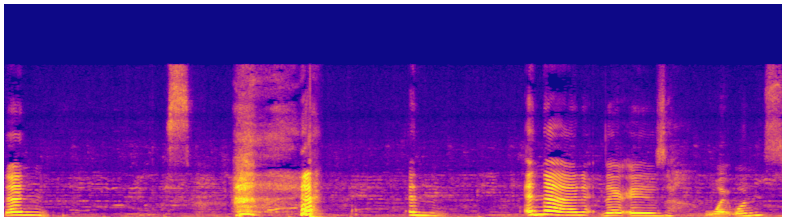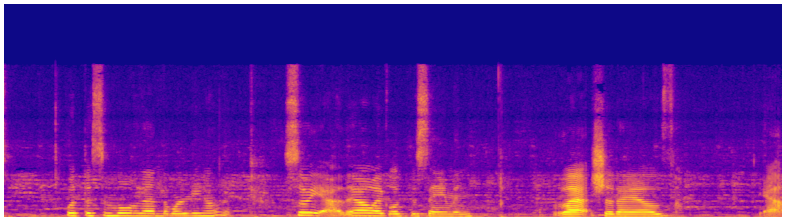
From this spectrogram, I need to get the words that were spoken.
and and then there is white ones with the symbol and then the wording on it. So yeah, they all like look the same and that should have yeah.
